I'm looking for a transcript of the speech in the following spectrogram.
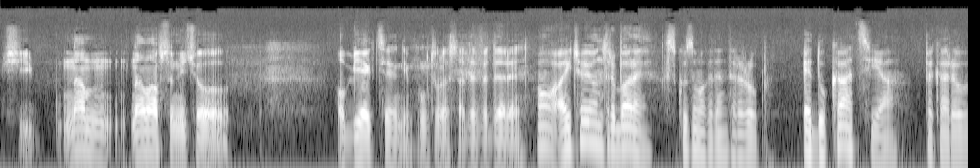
și n-am, n-am absolut nicio obiecție din punctul ăsta de vedere. Oh, aici e o întrebare, scuză-mă că te întrerup. Educația pe care o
